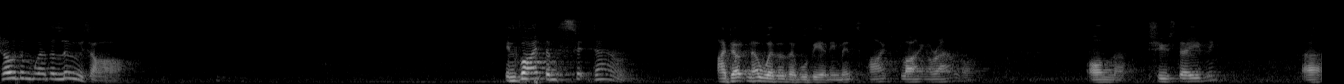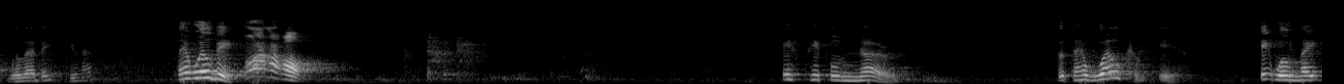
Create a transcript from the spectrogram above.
Show them where the loos are. Invite them to sit down. I don't know whether there will be any mince pies flying around on, on uh, Tuesday evening. Uh, will there be? Do you know? There will be. Wow! If people know that they're welcome here, it will make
